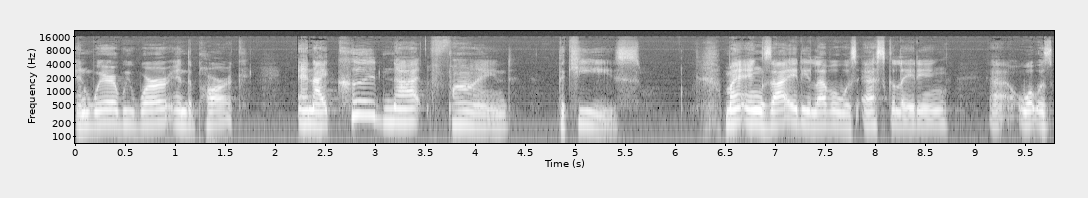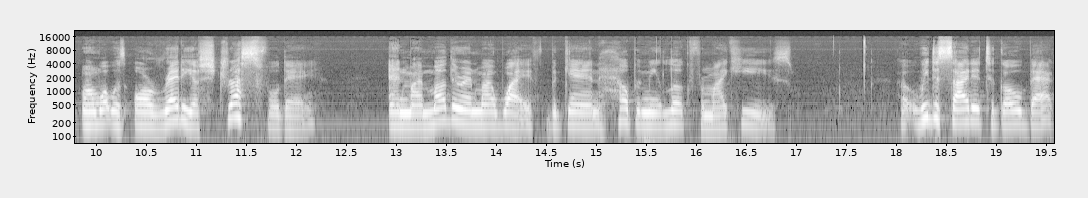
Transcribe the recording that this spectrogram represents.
and where we were in the park, and I could not find the keys. My anxiety level was escalating uh, what was on what was already a stressful day and my mother and my wife began helping me look for my keys. Uh, we decided to go back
